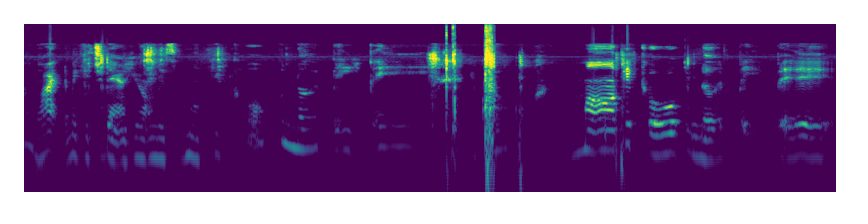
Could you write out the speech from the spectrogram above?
All right, let me get you down here on this monkey coconut, baby. Here we go. Monkey coconut, baby.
